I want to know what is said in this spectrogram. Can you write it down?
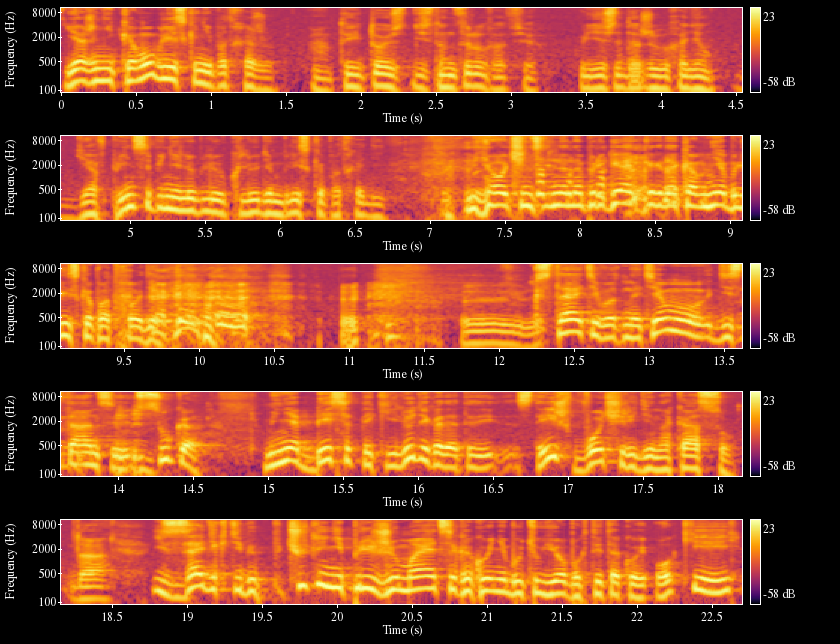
Я же никому близко не подхожу. А, ты, то есть, дистанцировался от всех, если даже выходил. Я в принципе не люблю к людям близко подходить. Меня очень сильно напрягает, когда ко мне близко подходят. Кстати, вот на тему дистанции, сука, меня бесят такие люди, когда ты стоишь в очереди на кассу, Да. и сзади к тебе чуть ли не прижимается какой-нибудь уебок. Ты такой, окей.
